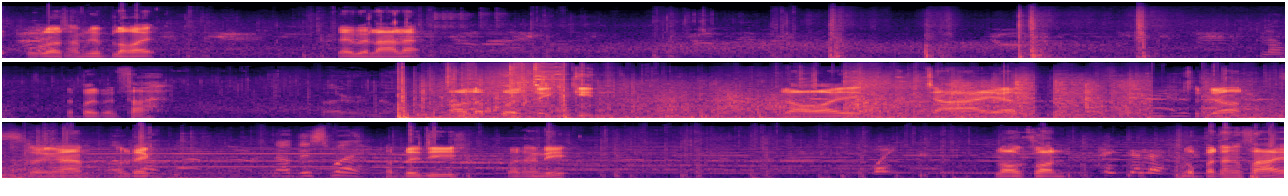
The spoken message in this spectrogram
It's พวกเราทำเรียบร้อย ได้เวลาแล้ว low. ระเบิดมันซะ Fire in the เอาระเบิดไปกิน ร้อยจ่ายครับ สุดยอด สวยงามอเล็ก Now this way. ทำได้ดีมาทางนี้ Wait. รอก่อน Take the left. หลบไปทางซ้าย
